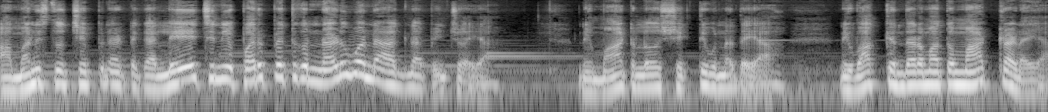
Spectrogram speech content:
ఆ మనిషితో చెప్పినట్టుగా లేచి నీ పరుపెత్తుకు నడువని ఆజ్ఞాపించు అయ్యా. నీ మాటలో శక్తి ఉన్నదయ్యా. నీ వాక్యం ధర మాతో మాట్లాడయ్యా.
